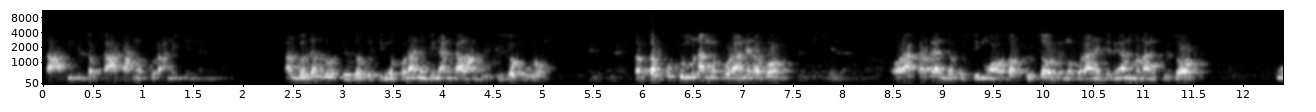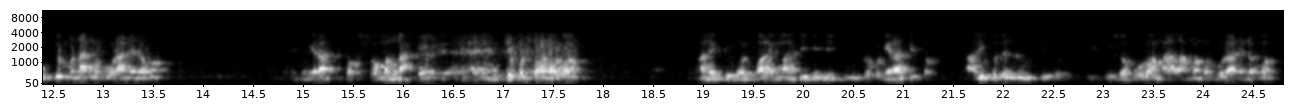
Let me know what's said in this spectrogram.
Tapi tetep kathah ngepurane jenengan. Kan boten lucu to Gusti ngepurane jenengan kalah mbek dosa kula. Tetep kudu menang ngepurane napa? Ora keren to Gusti mosok dosa ngepurane jenengan menang dosa. Kudu menang ngepurane napa? Pengiran dipaksa menang. Dipaksa napa? Ane dungo paling mandi ini dulu pengiran dipaksa. Ali betul lucu tuh. Itu sepuluh mau ngepurane nopo.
